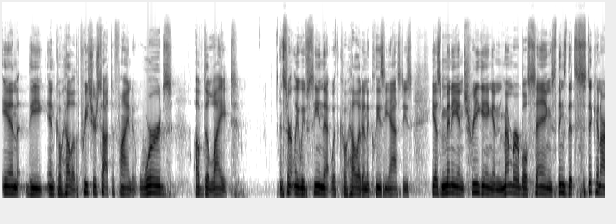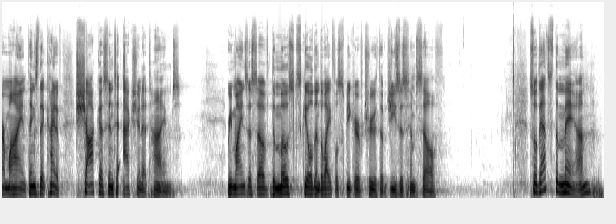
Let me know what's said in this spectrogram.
in the in Kohelet. The preacher sought to find words of delight. And certainly we've seen that with Kohelet and Ecclesiastes. He has many intriguing and memorable sayings, things that stick in our mind, things that kind of shock us into action at times. Reminds us of the most skilled and delightful speaker of truth, of Jesus himself. So that's the man.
